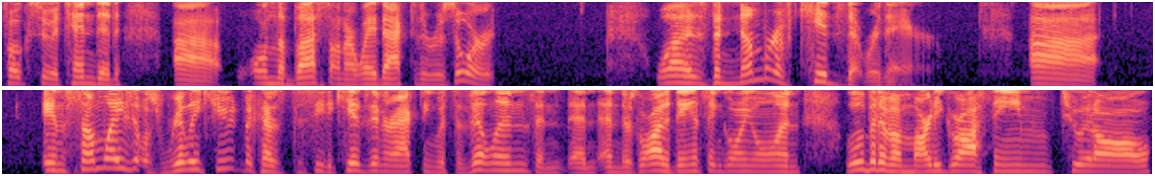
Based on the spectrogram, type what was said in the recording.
folks who attended uh, on the bus on our way back to the resort was the number of kids that were there. Uh, in some ways, it was really cute because to see the kids interacting with the villains and and and there's a lot of dancing going on, a little bit of a Mardi Gras theme to it all.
